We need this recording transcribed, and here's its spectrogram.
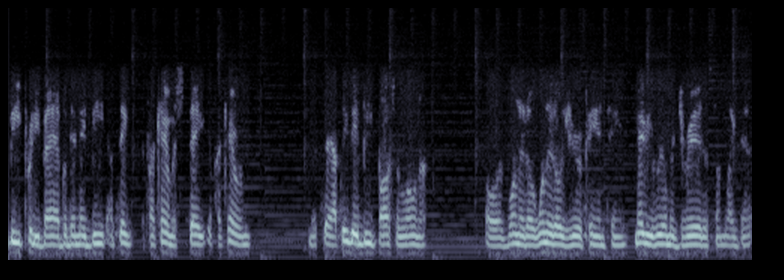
beat pretty bad, but then they beat. I think if I can't mistake, if I can't mistake, I think they beat Barcelona or one of those one of those European teams, maybe Real Madrid or something like that.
